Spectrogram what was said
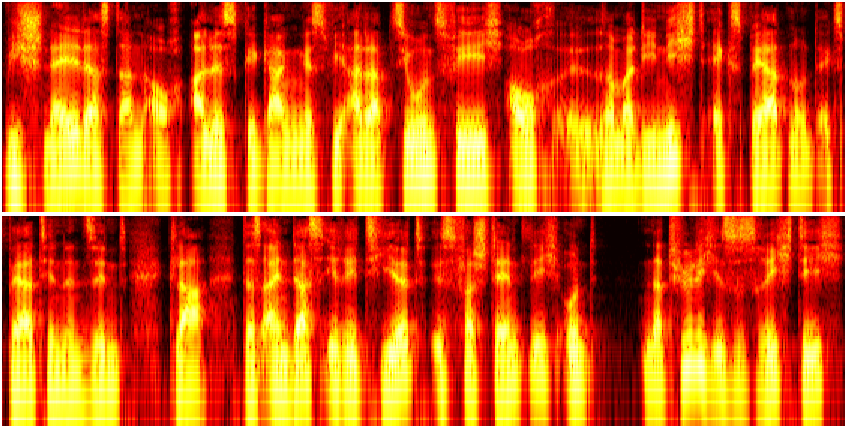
wie schnell das dann auch alles gegangen ist, wie adaptionsfähig auch, äh, sag mal, die Nicht-Experten und Expertinnen sind. Klar, dass einen das irritiert, ist verständlich und natürlich ist es richtig,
